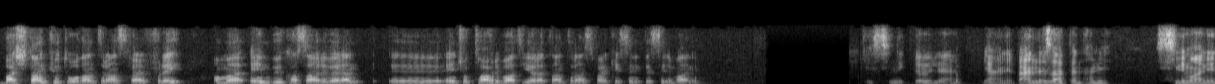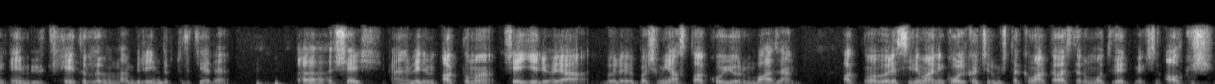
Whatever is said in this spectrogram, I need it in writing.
baştan kötü olan transfer Frey ama en büyük hasarı veren, e, en çok tahribatı yaratan transfer kesinlikle Slimani. Kesinlikle öyle. Yani ben de zaten hani Slimani'nin en büyük haterlarından biriyimdir Türkiye'de. ee, şey yani benim aklıma şey geliyor ya böyle başımı yastığa koyuyorum bazen. Aklıma böyle Slimani gol kaçırmış takım arkadaşlarını motive etmek için alkış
